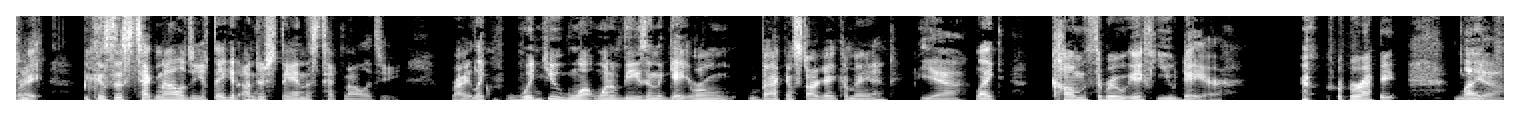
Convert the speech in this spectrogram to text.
Right? because this technology, if they could understand this technology, right? Like, wouldn't you want one of these in the gate room back in Stargate Command? Yeah. Like, come through if you dare. right? Like yeah.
